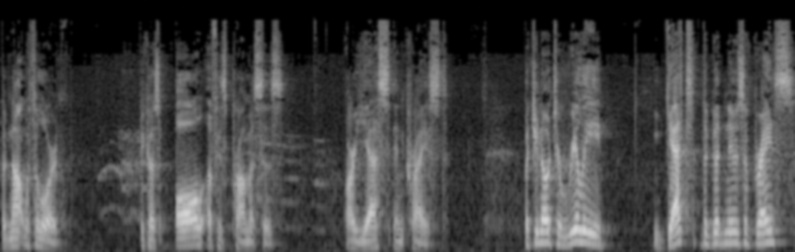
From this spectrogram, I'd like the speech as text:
But not with the Lord, because all of his promises are yes in Christ. But you know, to really get the good news of grace,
